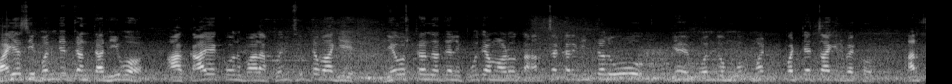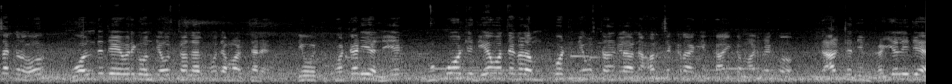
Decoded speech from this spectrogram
ಬಯಸಿ ಬಂದಿದ್ದಂಥ ನೀವು ಆ ಕಾಯಕವನ್ನು ಭಾಳ ಪರಿಶುದ್ಧವಾಗಿ ದೇವಸ್ಥಾನದಲ್ಲಿ ಪೂಜೆ ಮಾಡುವಂಥ ಅರ್ಚಕರಿಗಿಂತಲೂ ಒಂದು ಪಟ್ಟೆಚ್ಚಾಗಿರಬೇಕು ಅರ್ಚಕರು ಒಂದು ದೇವರಿಗೆ ಒಂದು ದೇವಸ್ಥಾನದಲ್ಲಿ ಪೂಜೆ ಮಾಡ್ತಾರೆ. ನೀವು ಕೊಠಡಿಯಲ್ಲಿ ಮುಕ್ಕೋಟಿ ದೇವತೆಗಳ ಮುಕ್ಕೋಟಿ ದೇವಸ್ಥಾನಗಳನ್ನು ಅರ್ಚಕರಾಗಿ ಕಾಯಕ ಮಾಡಬೇಕು. ರಾಷ್ಟ್ರ ನಿಮ್ಮ ಕೈಯಲ್ಲಿದೆ.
